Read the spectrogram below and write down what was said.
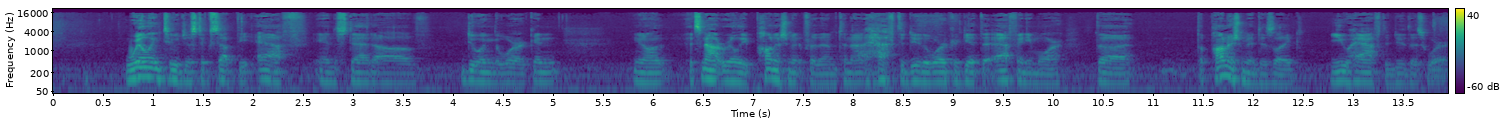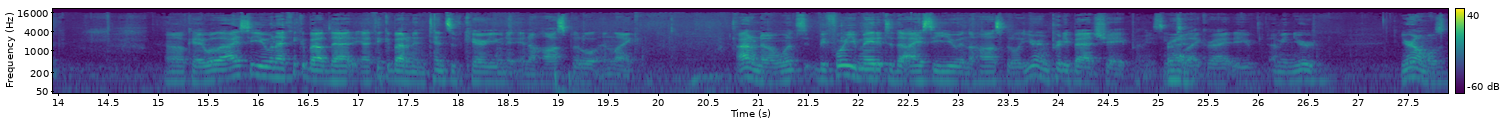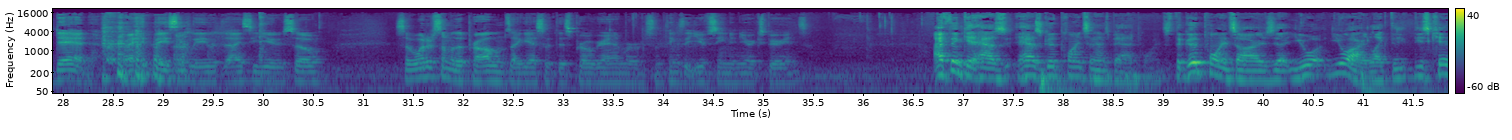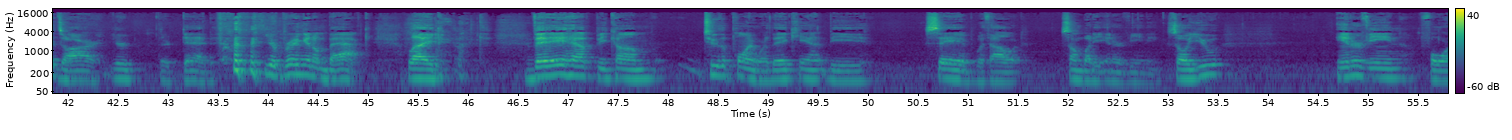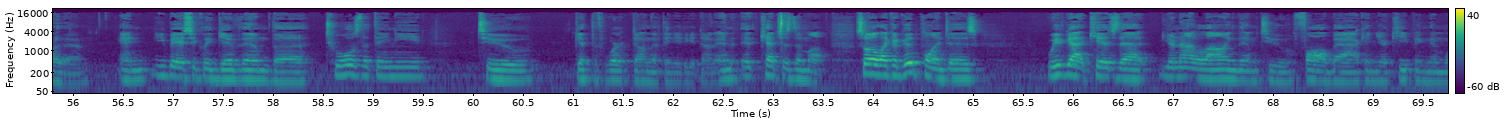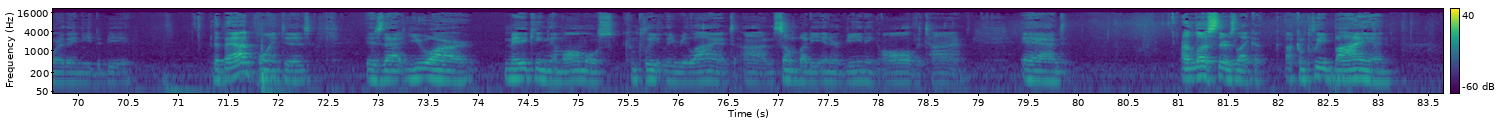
willing to just accept the F instead of doing the work. And, you know, it's not really punishment for them to not have to do the work or get the F anymore. The, the punishment is like, you have to do this work. Okay, well, the ICU. When I think about that, I think about an intensive care unit in a hospital, and like, I don't know. Once before you made it to the ICU in the hospital, you're in pretty bad shape. I mean, it seems Right. like right. You, I mean, you're you're almost dead, right? Basically, with the ICU. So, so what are some of the problems, I guess, with this program, or some things that you've seen in your experience? I think it has it has good points and has bad points. The good points are is that you you are like the, these kids are you're they're dead. you're bringing them back. Like they have become to the point where they can't be saved without somebody intervening. So you intervene for them and you basically give them the tools that they need to get the work done that they need to get done and it catches them up. So like a good point is we've got kids that you're not allowing them to fall back and you're keeping them where they need to be. The bad point is is that you are making them almost completely reliant on somebody intervening all the time. And unless there's like a, a complete buy-in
